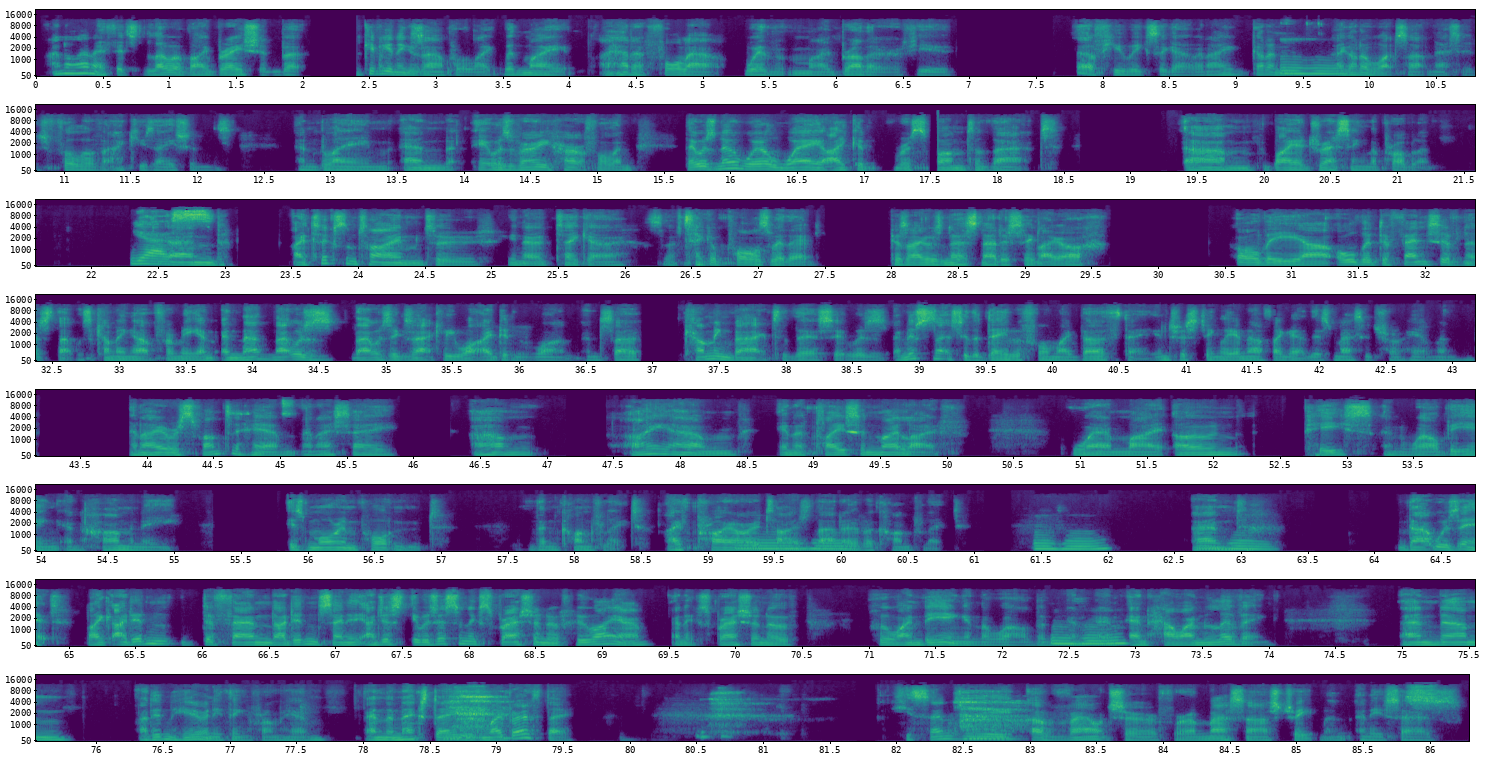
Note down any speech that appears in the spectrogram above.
I don't know if it's lower vibration, but I'll give you an example. Like with my, I had a fallout with my brother a few, a few weeks ago, and I got an, mm-hmm. I got a WhatsApp message full of accusations and blame, and it was very hurtful. And there was no real way I could respond to that um, by addressing the problem. Yes. And I took some time to, you know, take a sort of take a pause with it because I was just noticing like, oh, all the uh, all the defensiveness that was coming up for me, and and that that was that was exactly what I didn't want. And so coming back to this, it was, and this is actually the day before my birthday. Interestingly enough, I get this message from him, and and I respond to him and I say, um, I am in a place in my life where my own peace and well being and harmony is more important than conflict. I've prioritized mm-hmm. that over conflict. Mm-hmm. And mm-hmm. that was it. Like I didn't defend, I didn't say anything. I just, it was just an expression of who I am, an expression of who I'm being in the world and, mm-hmm. and, and, and, how I'm living. And um, I didn't hear anything from him. And the next day was my birthday. He sends me a voucher for a massage treatment and he says,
